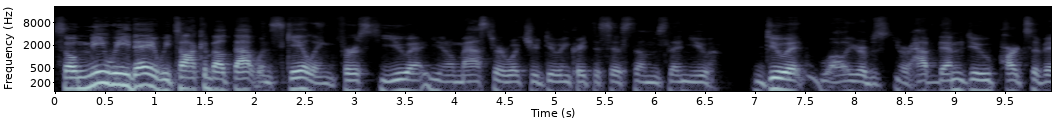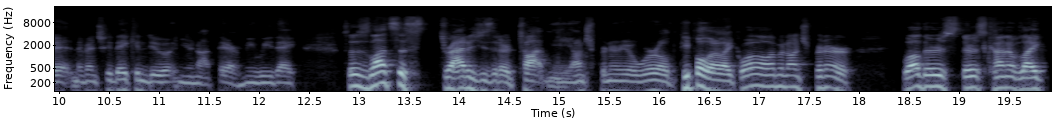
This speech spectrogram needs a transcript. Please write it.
So me, we, they, we talk about that when scaling. First, you uh, you know master what you're doing, create the systems. Then you do it while you're or have them do parts of it, and eventually they can do it, and you're not there. Me, we, they. So there's lots of strategies that are taught in the entrepreneurial world. People are like, "Well, I'm an entrepreneur." Well, there's there's kind of like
